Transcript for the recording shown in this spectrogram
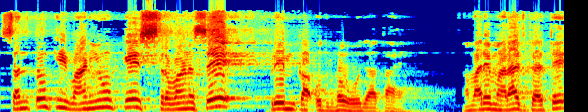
संतों की वाणियों के श्रवण से प्रेम का उद्भव हो जाता है। हमारे महाराज कहते,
